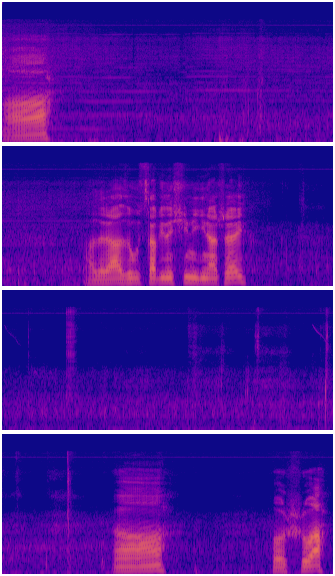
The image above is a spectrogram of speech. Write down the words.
A. Od razu ustawiony silnik inaczej. O, poszła.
